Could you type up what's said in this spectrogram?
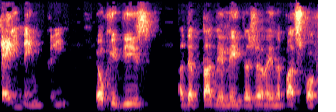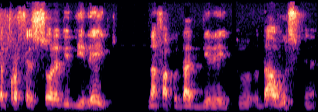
tem nenhum crime. É o que diz a deputada eleita Janaína Pascoal, que é professora de Direito na Faculdade de Direito da USP, né?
